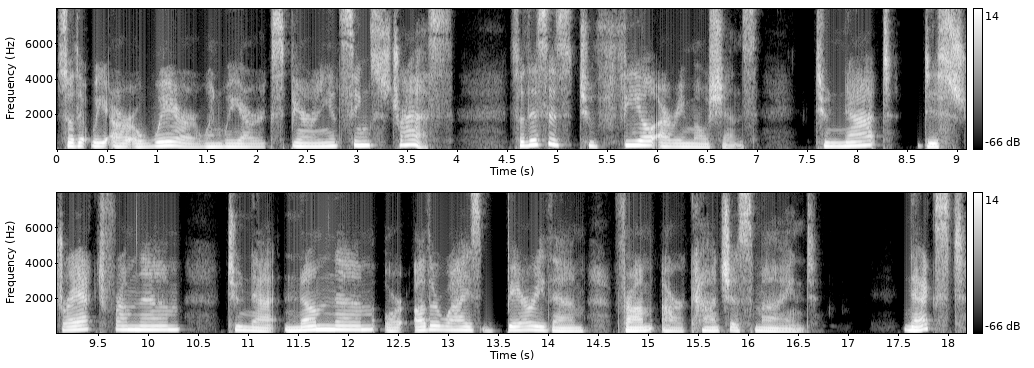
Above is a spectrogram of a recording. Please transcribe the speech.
so that we are aware when we are experiencing stress. So this is to feel our emotions, to not distract from them, to not numb them or otherwise bury them from our conscious mind. Next,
